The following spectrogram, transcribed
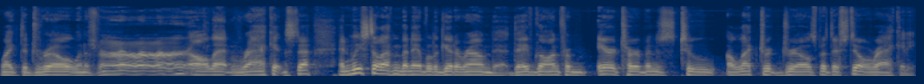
like the drill when it's all that racket and stuff. And we still haven't been able to get around that. They've gone from air turbines to electric drills, but they're still rackety.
